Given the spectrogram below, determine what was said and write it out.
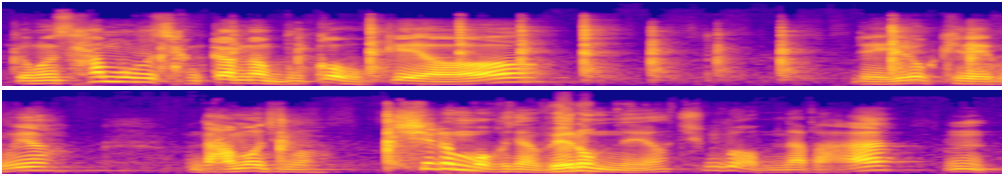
이건 3으로 잠깐만 묶어볼게요. 네, 이렇게 되고요. 나머지 뭐 7은 뭐 그냥 외롭네요. 친구가 없나 봐. 음.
